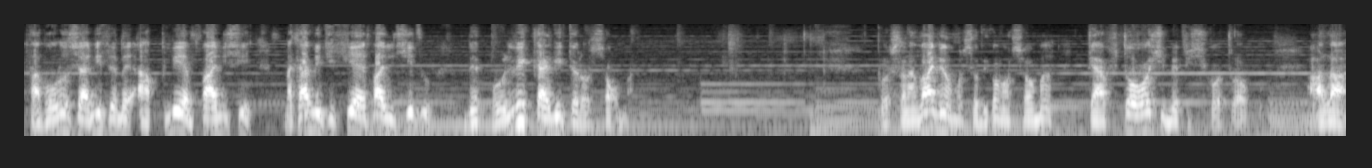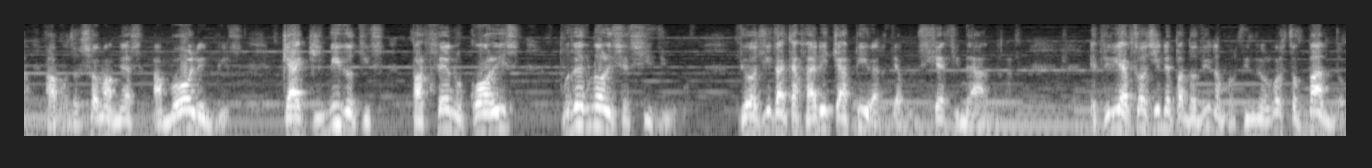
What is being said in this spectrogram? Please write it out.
Θα μπορούσε αν ήθελε απλή εμφάνιση να κάνει τη θεία εμφάνισή του με πολύ καλύτερο σώμα. Προσλαμβάνει όμως το δικό μας σώμα και αυτό όχι με φυσικό τρόπο, αλλά από το σώμα μιας αμόλυντης και ακινήτωτης παρθένου κόρης που δεν γνώρισε σύντιμο, διότι ήταν καθαρή και απείραχτη από τη σχέση με άντρας. Επειδή αυτός είναι παντοδύναμος, δημιουργός των πάντων,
